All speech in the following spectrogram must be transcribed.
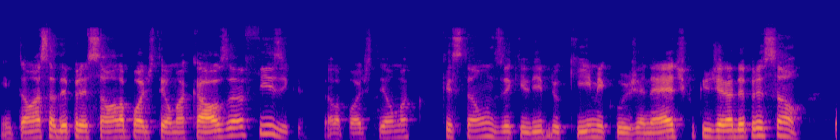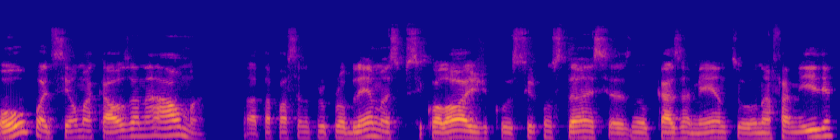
Então essa depressão ela pode ter uma causa física, ela pode ter uma questão, um desequilíbrio químico, genético que gera depressão, ou pode ser uma causa na alma. Ela está passando por problemas psicológicos, circunstâncias no casamento, na família,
